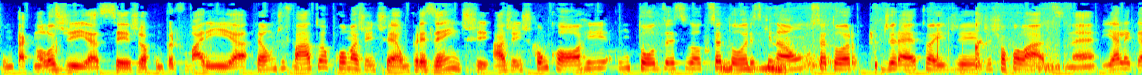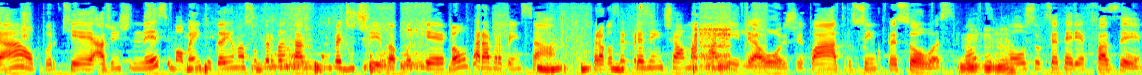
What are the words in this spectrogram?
com tecnologia, seja com perfumaria. Então, de fato, como a gente é um presente, a gente concorre com todos esses outros setores que não o setor direto aí de, de chocolates, né? E é legal porque a gente, nesse momento, ganha uma super vantagem competitiva, porque vamos parar pra pensar. Pra você presentear uma família hoje, quatro, cinco pessoas, qual o bolso que você teria que fazer?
